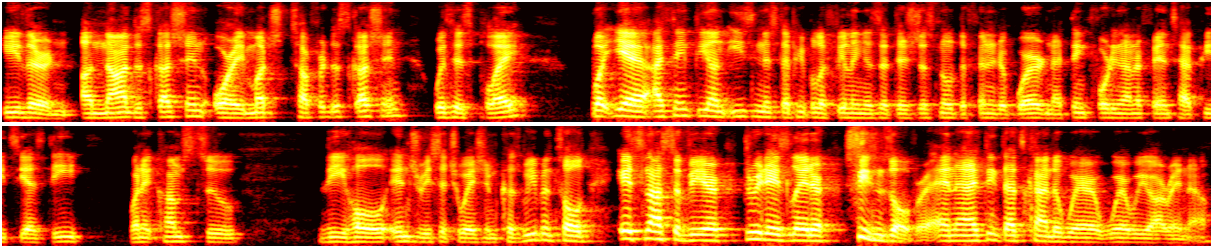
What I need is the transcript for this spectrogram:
either a non discussion or a much tougher discussion with his play. But yeah, I think the uneasiness that people are feeling is that there's just no definitive word. And I think 49er fans have PTSD when it comes to the whole injury situation because we've been told it's not severe. Three days later, season's over, and I think that's kind of where where we are right now.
